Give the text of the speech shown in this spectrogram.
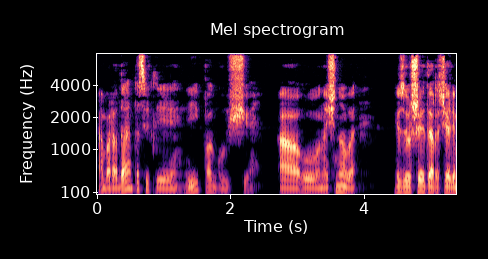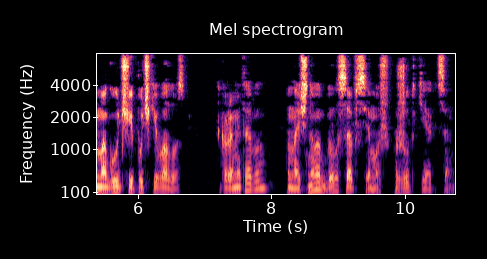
а борода посветлее и погуще. А у ночного из ушей торчали могучие пучки волос. Кроме того, у ночного был совсем уж жуткий акцент.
